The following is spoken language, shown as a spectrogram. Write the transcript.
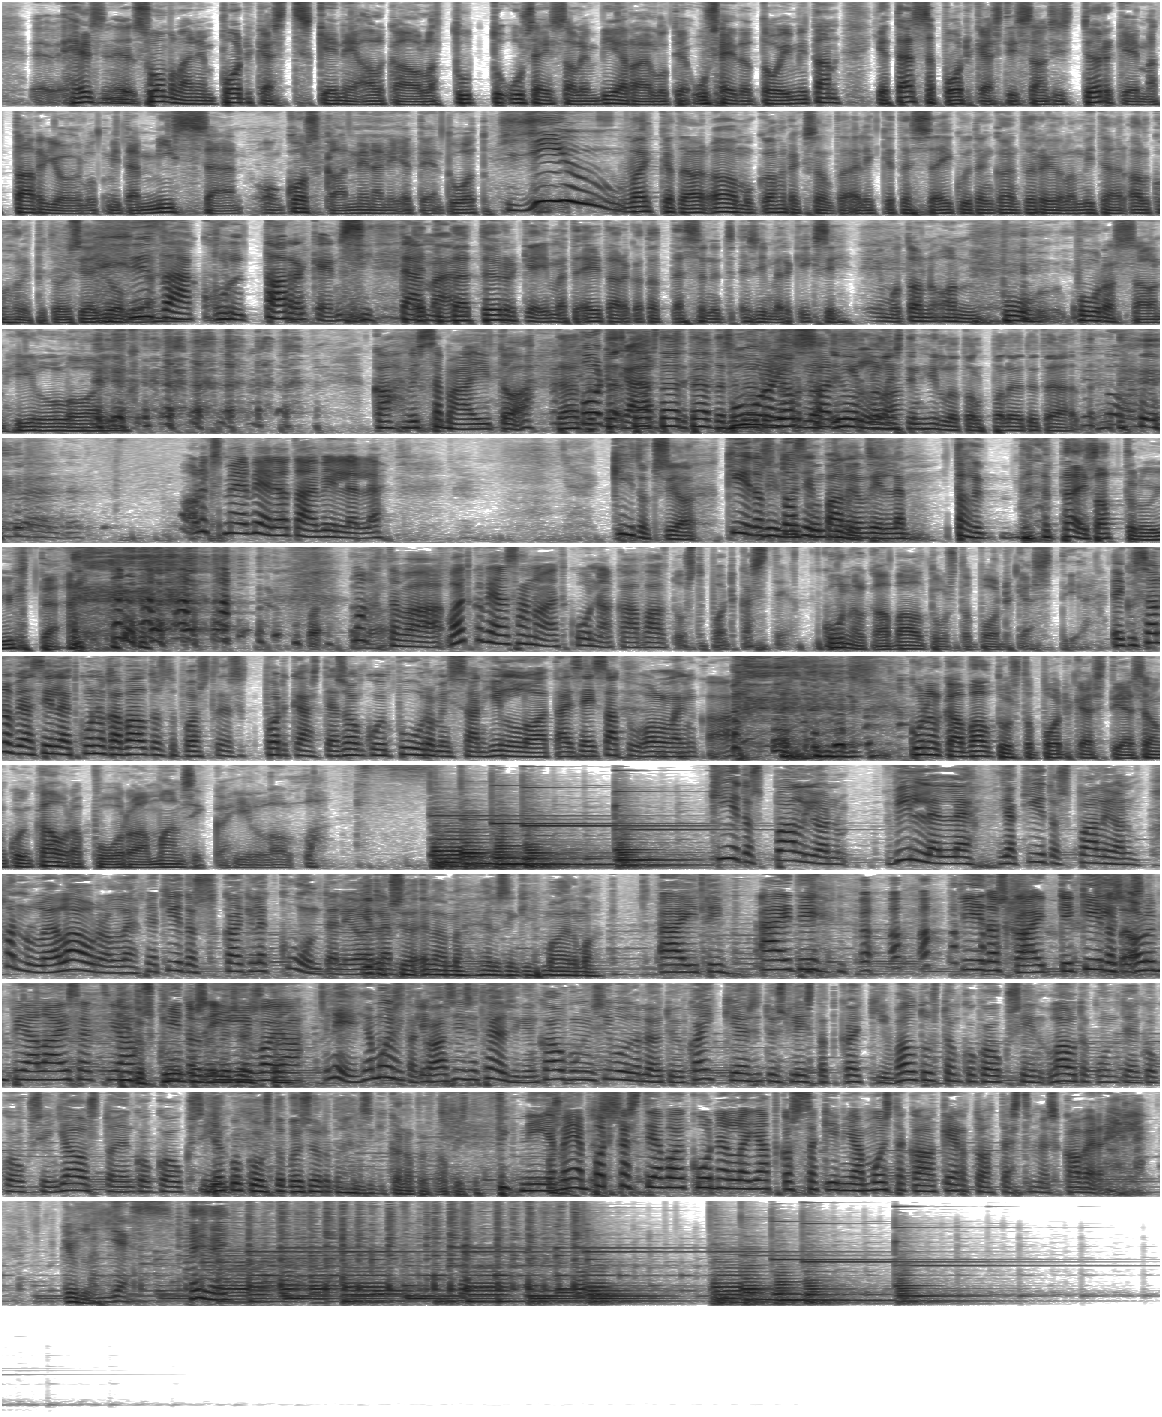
Helsin, suomalainen podcast-skene alkaa olla tuttu. Useissa olen vierailut ja useita toimitan. Ja tässä podcastissa on siis törkeimmät tarjoilut, mitä missään on koskaan nenäni eteen tuotu. Jiu! Vaikka tää on aamu kahdeksalta, eli tässä ei kuitenkaan tarjolla mitään alkoholipitoisia juomia. Hyvä, kun tarkensit tämän. Että tämä törkeimmät ei tarkoita tässä nyt esimerkiksi Ei, mutta on, on puu, puurossa on hilloa ja Kahvissa maitoa. Täältä, Podcast. tä- tä- täältä se Puuro, journalistin hillotolppa löytyi täältä. Oliko meillä vielä jotain Villelle? Kiitoksia. Kiitos Ville, tosi paljon, tulit. Ville. Tämä, oli, tämä ei sattunut yhtään. Mahtavaa. Voitko vielä sanoa, että kuunnelkaa valtuustopodcastia? Kuunnelkaa valtuustopodcastia. Ei kun sano vielä silleen, että kuunnelkaa valtuustopodcastia, se on kuin puuro, missä on hilloa, tai se ei satu ollenkaan. Kuunnelkaa valtuustopodcastia, se on kuin kaurapuuroa mansikkahillolla. Kiitos paljon Villelle ja kiitos paljon Hannulle ja Lauralle ja kiitos kaikille kuuntelijoille. Kiitoksia elämä, Helsinki, maailma. Äiti. Äiti, kiitos kaikki. Kiitos, Kiitos. olympialaiset ja Kiitos kiitos. Iivo. Ja Niin, ja muistakaa siis, että Helsingin kaupungin sivuilta löytyy kaikki esityslistat kaikkiin valtuuston kokouksiin, lautakuntien kokouksiin, jaostojen kokouksiin. Ja kokousta voi seurata helsinkikanapri.fi. Niin, ja meidän podcastia voi kuunnella jatkossakin ja muistakaa kertoa tästä myös kavereille. Kyllä. Yes. Hei hei.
